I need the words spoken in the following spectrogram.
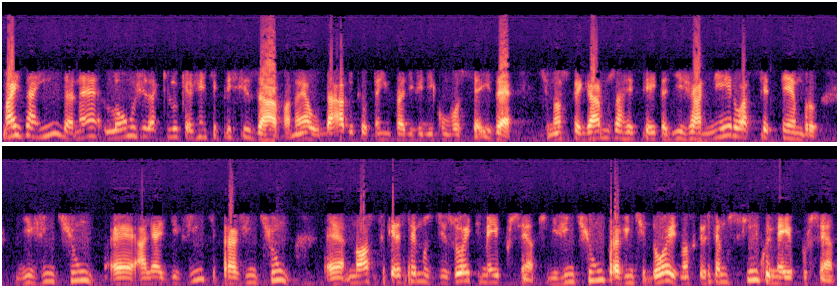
mas ainda né, longe daquilo que a gente precisava. Né? O dado que eu tenho para dividir com vocês é, se nós pegarmos a receita de janeiro a setembro, de 21, é, aliás, de 20 para 21, é, nós crescemos 18,5%. De 21 para 22, nós crescemos 5,5%.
